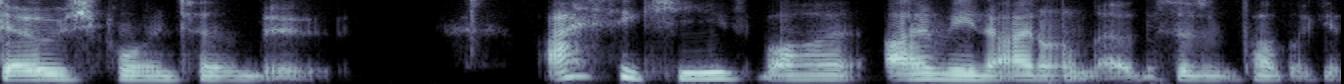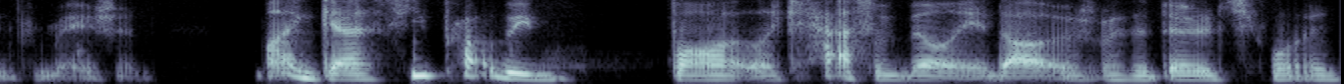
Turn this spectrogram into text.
Dogecoin to the moon. I think he's bought. I mean, I don't know. This isn't public information. My guess, he probably bought like half a million dollars worth of Dogecoin.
